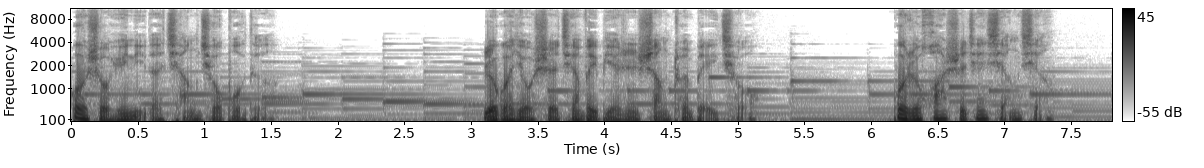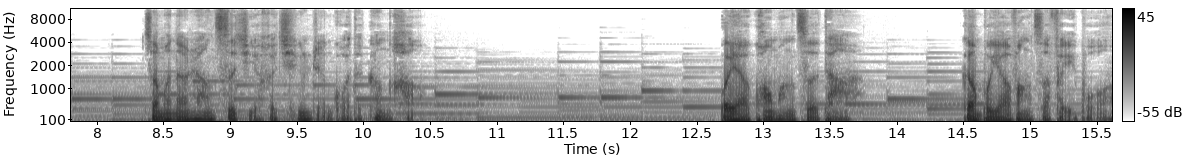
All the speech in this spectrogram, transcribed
不属于你的，强求不得。如果有时间为别人伤春悲秋，不如花时间想想，怎么能让自己和亲人过得更好。不要狂妄自大，更不要妄自菲薄。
